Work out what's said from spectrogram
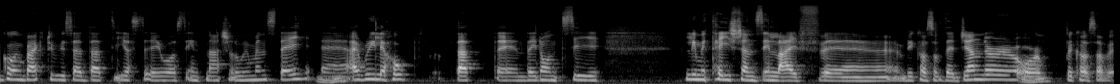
going back to you said that yesterday was International Women's Day. Uh, I really hope that uh, they don't see limitations in life uh, because of their gender or because of uh,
